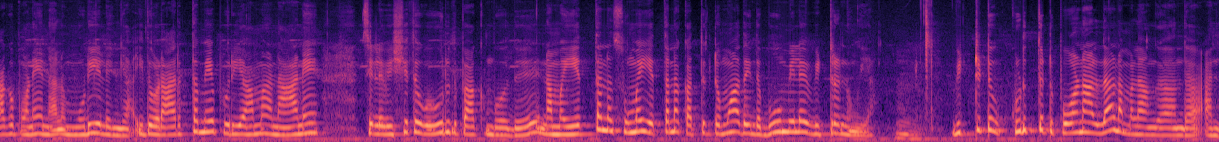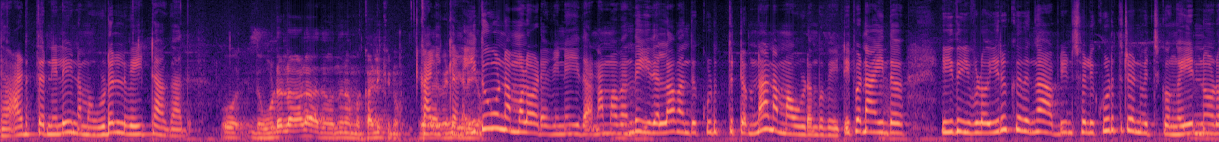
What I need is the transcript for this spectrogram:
ஆக போனேன் என்னால் முடியலைங்க. இதோட அர்த்தமே புரியாமல் நானே சில விஷயத்தை ஊர்ந்து பார்க்கும்போது நம்ம எத்தனை சுமை எத்தனை கற்றுக்கிட்டோமோ அதை இந்த பூமியில விட்டுறணுங்கய்யா. விட்டுட்டு கொடுத்துட்டு போனால்தான் நம்மளை அங்கே அந்த அந்த அடுத்த நிலை நம்ம உடல் வெயிட் ஆகாது. ஓ இந்த உடலால் அதை வந்து நம்ம கழிக்கணும். கழிக்கணும். இதுவும் நம்மளோட வினை தான் நம்ம வந்து இதெல்லாம் வந்து கொடுத்துட்டோம்னா நம்ம உடம்பு வெயிட். இப்போ நான் இந்த இது இவ்வளோ இருக்குதுங்க அப்படின்னு சொல்லி கொடுத்துட்டேன்னு வச்சுக்கோங்க என்னோட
